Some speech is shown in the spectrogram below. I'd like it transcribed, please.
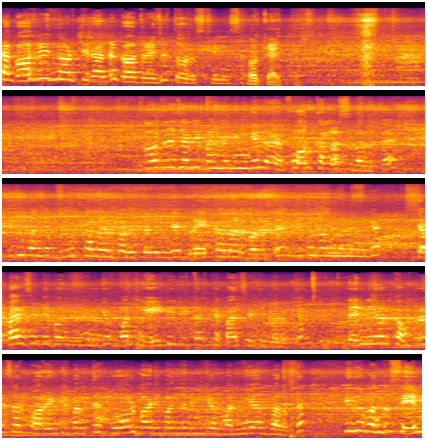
ನಾವು ಗೋದ್ರೇಜ್ ನೋಡ್ತೀರಾ ಅಂದರೆ ಗೋದ್ರೇಜು ತೋರಿಸ್ತೀನಿ ಸರ್. ಓಕೆ ಆಯಿತು. ಗೋದ್ರೇಜಲ್ಲಿ ಬಂದು ನಿಮಗೆ ಫೋರ್ ಕಲರ್ಸ್ ಬರುತ್ತೆ. ಇದು ಬಂದು ಬ್ಲೂ ಕಲರ್ ಬರುತ್ತೆ ನಿಮಗೆ ಗ್ರೇ ಕಲರ್ ಬರುತ್ತೆ. ಇದು ಬಂದು ನಿಮಗೆ ಕೆಪಾಸಿಟಿ ಬಂದು ನಿಮಗೆ ಒನ್ ಏಯ್ಟಿ ಲೀಟರ್ ಕೆಪಾಸಿಟಿ ಬರುತ್ತೆ. ಟೆನ್ ಇಯರ್ ಕಂಪ್ರೆಸರ್ ವಾರಂಟಿ ಬರುತ್ತೆ. ಹೋಲ್ ಬಾಡಿ ಬಂದು ನಿಮಗೆ ಒನ್ ಇಯರ್ ಬರುತ್ತೆ. ಇದು ಬಂದು ಸೇಮ್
